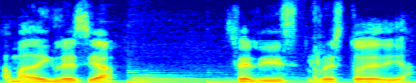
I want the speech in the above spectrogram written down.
Amada iglesia, feliz resto de día.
